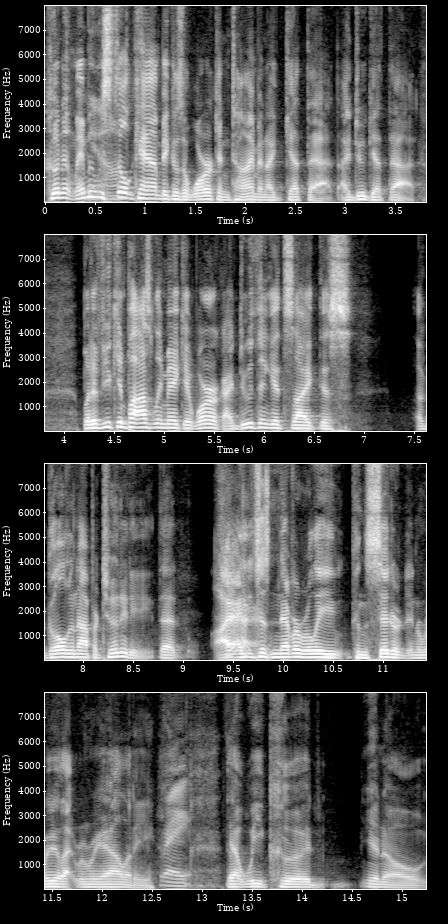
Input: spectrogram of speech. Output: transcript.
couldn't. Maybe we still can't because of work and time, and I get that. I do get that. But if you can possibly make it work, I do think it's like this a golden opportunity that I, I just never really considered in real in reality Right. that we could, you know,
